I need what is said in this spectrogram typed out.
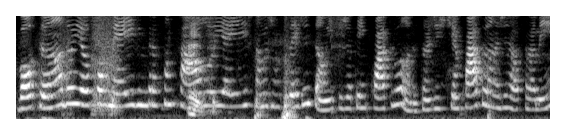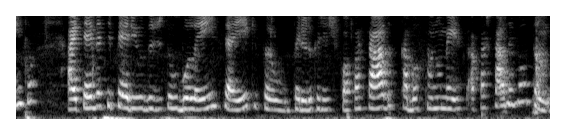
voltando e eu formei e vim pra São Paulo isso. e aí estamos juntos desde então. Isso já tem quatro anos. Então a gente tinha quatro anos de relacionamento. Aí teve esse período de turbulência aí, que foi o período que a gente ficou afastado, acabou ficando um mês afastado e voltando.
